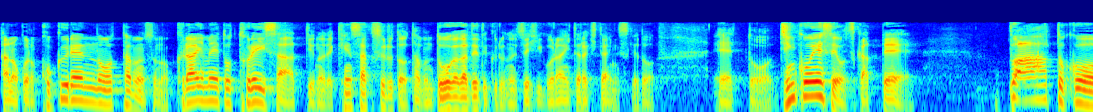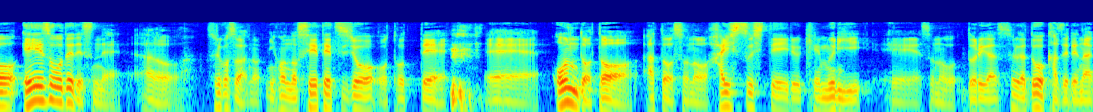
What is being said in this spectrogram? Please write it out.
あのこの国連の多分そのクライメートトレイサーっていうので検索すると多分動画が出てくるのでぜひご覧いただきたいんですけど、えっと人工衛星を使ってバーッとこう映像でですねあのそれこそあの日本の製鉄所を取って、えー、温度とあとその排出している煙、えー、そのどれがそれがどう風で流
